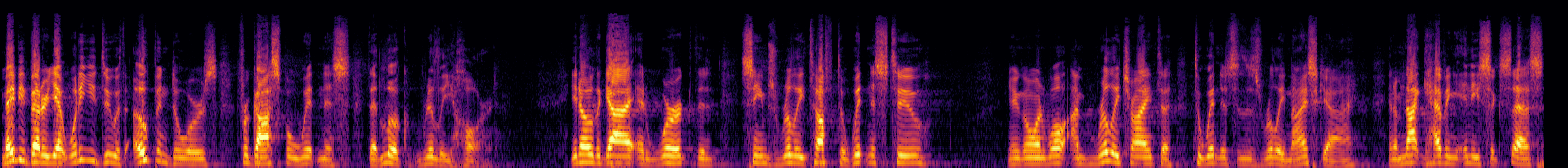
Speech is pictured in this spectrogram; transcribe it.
maybe better yet, what do you do with open doors for gospel witness that look really hard? You know, the guy at work that seems really tough to witness to. You're going, well, I'm really trying to, to witness to this really nice guy, and I'm not having any success,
